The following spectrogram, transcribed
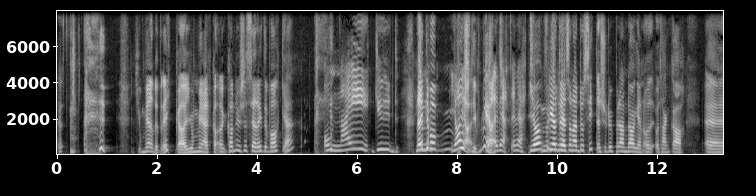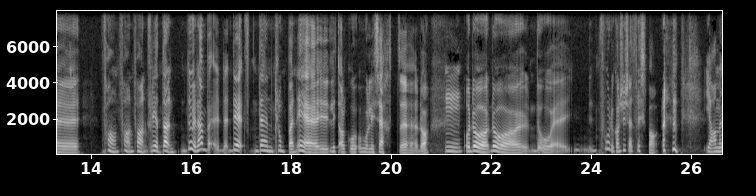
Jo mer du drikker, jo mer kan, kan du ikke se deg tilbake. Å nei, gud! Nei, det var Ja, ja. positivt ment. Ja, jeg vet, jeg vet. Ja, Men fordi at det er sånn at da sitter ikke du på den dagen og, og tenker eh, Faen, faen, faen. Fordi at den, da er den, den klumpen er litt alkoholisert uh, da. Mm. Og da, da, da eh, får du kanskje ikke et friskt barn. Ja, men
